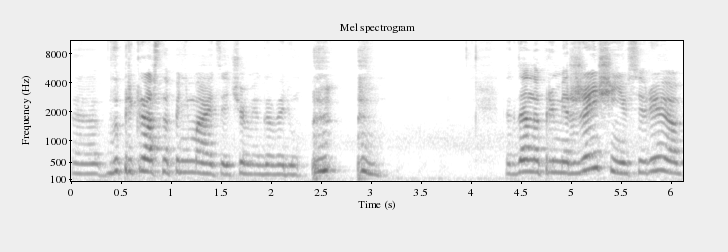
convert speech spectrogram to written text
Э, вы прекрасно понимаете, о чем я говорю. Когда, например, женщине все время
